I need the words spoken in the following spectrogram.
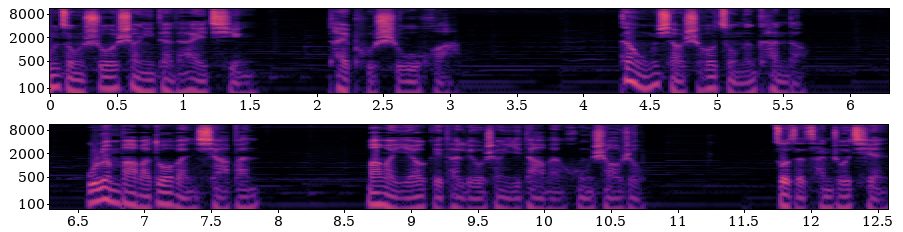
我们总说上一代的爱情太朴实无华，但我们小时候总能看到，无论爸爸多晚下班，妈妈也要给他留上一大碗红烧肉，坐在餐桌前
